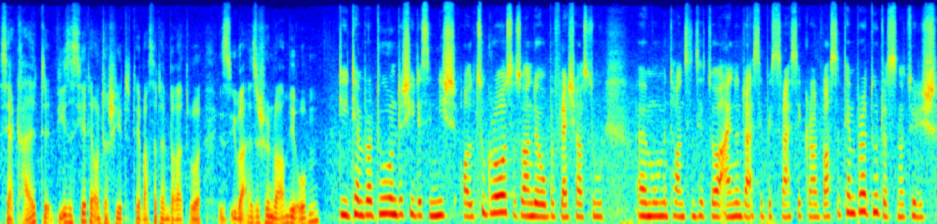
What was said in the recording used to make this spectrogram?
sehr kalt. Wie ist es hier der Unterschied der Wassertemperatur? Ist es überall so schön warm wie oben? Die Temperaturunterschiede sind nicht allzu groß. Also an der Oberfläche hast du äh, momentan sind es jetzt so 31 bis 30 Grad Wassertemperatur. Das ist natürlich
